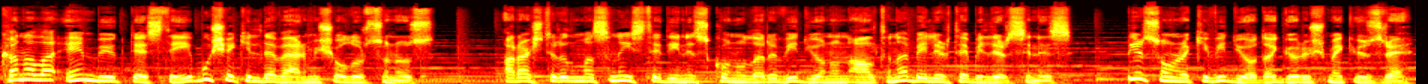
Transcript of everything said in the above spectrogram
Kanala en büyük desteği bu şekilde vermiş olursunuz. Araştırılmasını istediğiniz konuları videonun altına belirtebilirsiniz. Bir sonraki videoda görüşmek üzere.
